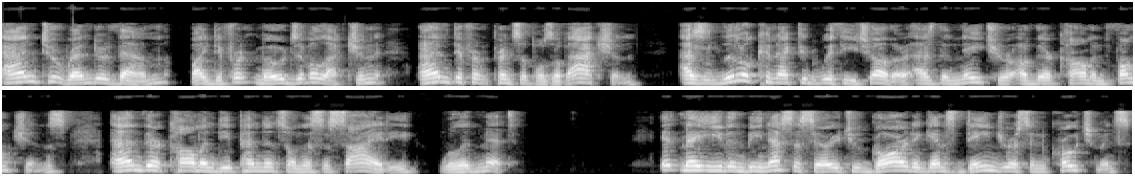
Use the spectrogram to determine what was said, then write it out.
and to render them, by different modes of election and different principles of action, as little connected with each other as the nature of their common functions and their common dependence on the society will admit. It may even be necessary to guard against dangerous encroachments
